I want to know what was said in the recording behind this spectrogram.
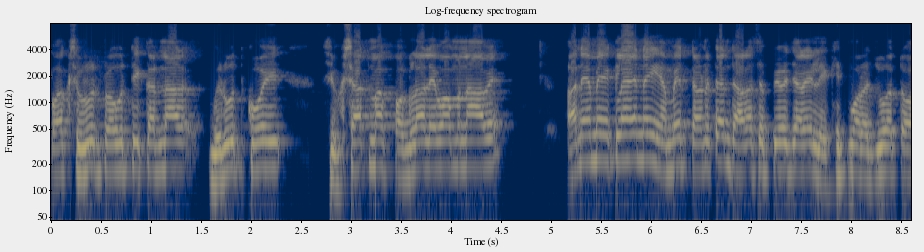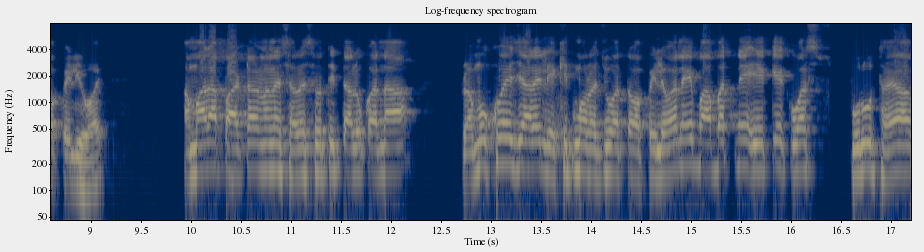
પક્ષ વિરુદ્ધ પ્રવૃત્તિ કરનાર વિરુદ્ધ કોઈ શિક્ષાત્મક પગલાં લેવામાં ના આવે. અને અમે એકલાએ નહીં, અમે ત્રણ ત્રણ ધારાસભ્યો જ્યારે લેખિતમાં રજૂઆતો આપેલી હોય, અમારા પાટણ અને સરસ્વતી તાલુકાના પ્રમુખોએ જ્યારે લેખિતમાં રજૂઆતો આપેલી હોય અને એ બાબતને એક એક વર્ષ પૂરું થયા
